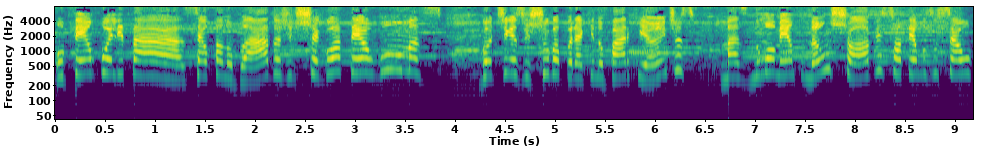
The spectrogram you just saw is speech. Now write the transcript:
O tempo, ele tá... céu tá nublado. A gente chegou a ter algumas gotinhas de chuva por aqui no parque antes, mas no momento não chove, só temos o céu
